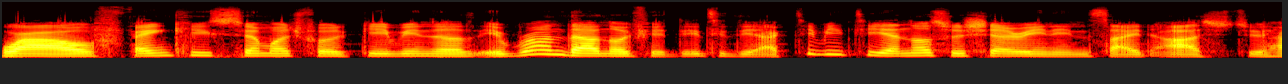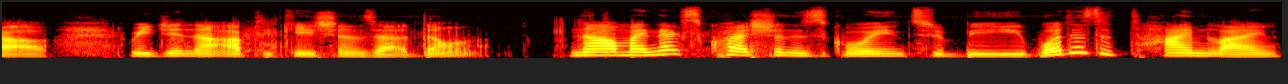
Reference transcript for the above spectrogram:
Wow, thank you so much for giving us a rundown of your day to day activity and also sharing insight as to how regional applications are done. Now, my next question is going to be What is the timeline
